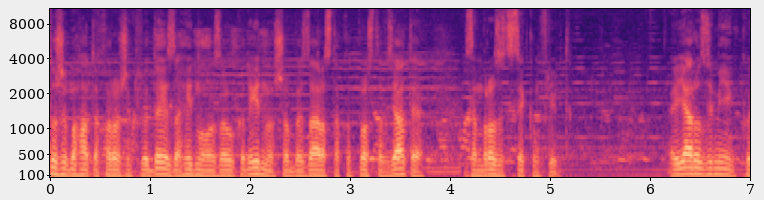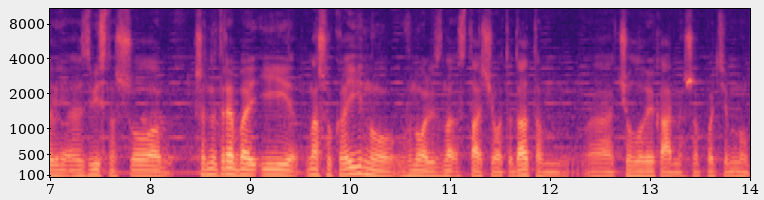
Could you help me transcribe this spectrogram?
Дуже багато хороших людей загинуло за Україну, щоб зараз так от просто взяти, заморозити цей конфлікт. Я розумію, звісно, що, що не треба і нашу країну в ноль стачувати да, там, е, чоловіками, щоб потім ну,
